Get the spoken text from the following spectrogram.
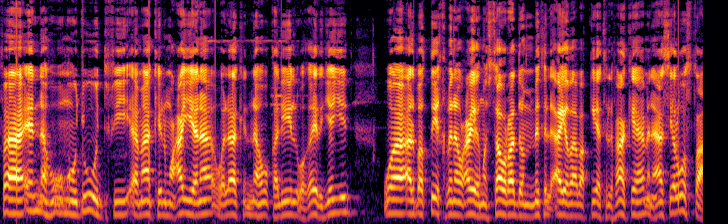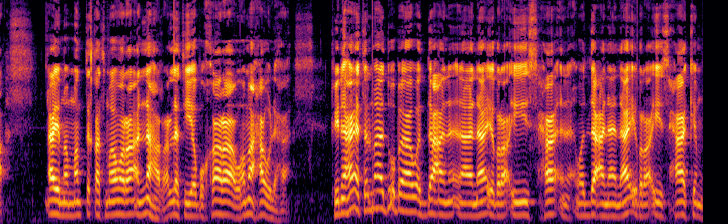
فإنه موجود في أماكن معينة ولكنه قليل وغير جيد والبطيخ بنوعيه مستورد مثل أيضا بقية الفاكهة من آسيا الوسطى أي من منطقة ما وراء النهر التي هي بخارى وما حولها. في نهاية المأدبة ودعنا نائب رئيس ودعنا نائب رئيس حاكم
